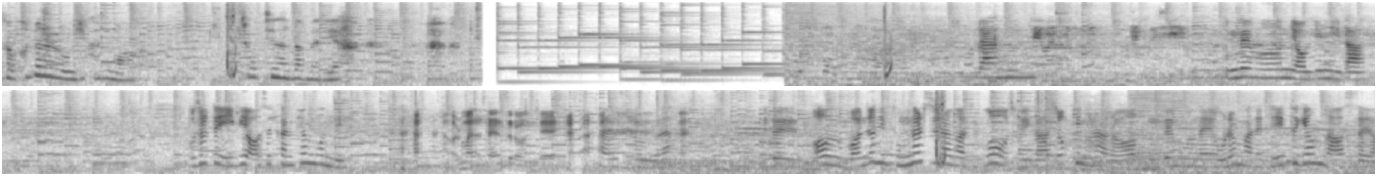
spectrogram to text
저 카메라를 의식하지 마. 촉티 난단 말이야. 짠! 동대문 역입니다. 웃을 때 입이 어색한 편건데 얼마나 자연스러운데. 자연스러운 거야? 이제 어, 완전히 봄 날씨라 가지고 저희가 쇼핑을 하러 동대문에 오랜만에 데이트 겸 나왔어요.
